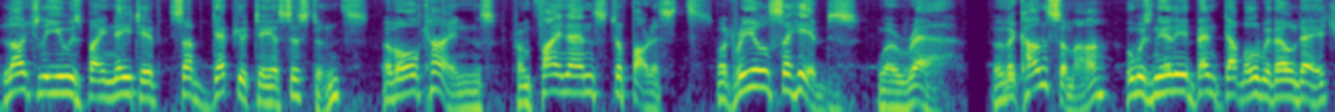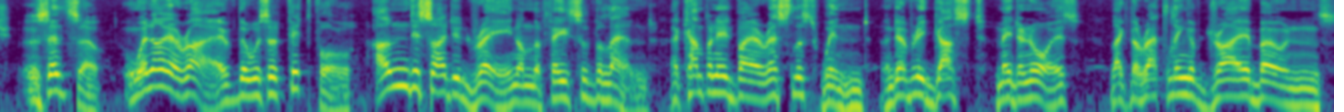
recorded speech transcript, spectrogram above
largely used by native sub-deputy assistants of all kinds, from finance to forests. But real sahibs were rare. The khansamah, who was nearly bent double with old age, said so. When I arrived, there was a fitful, undecided rain on the face of the land, accompanied by a restless wind, and every gust made a noise like the rattling of dry bones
